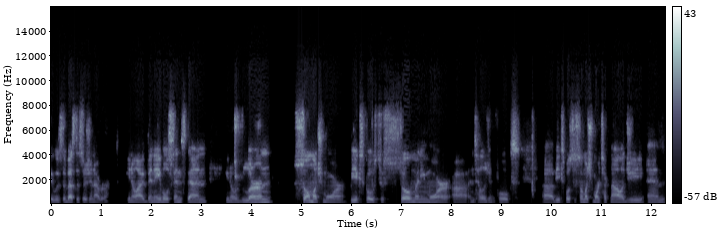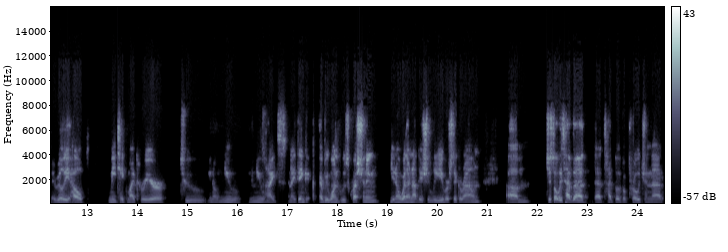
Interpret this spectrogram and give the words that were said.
it was the best decision ever. You know i've been able since then you know learn so much more be exposed to so many more uh, intelligent folks uh, be exposed to so much more technology, and it really helped me take my career to you know new new heights. And I think everyone who's questioning, you know, whether or not they should leave or stick around, um, just always have that that type of approach and that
